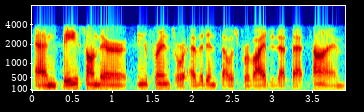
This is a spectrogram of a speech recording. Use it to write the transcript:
and based on their inference or evidence that was provided at that time,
